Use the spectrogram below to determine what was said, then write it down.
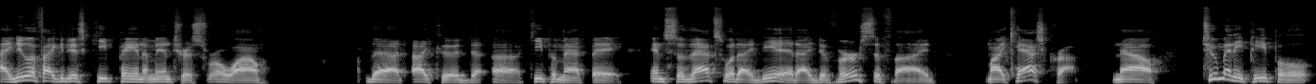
I knew if I could just keep paying them interest for a while, that I could uh, keep them at bay. And so that's what I did. I diversified my cash crop. Now, too many people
